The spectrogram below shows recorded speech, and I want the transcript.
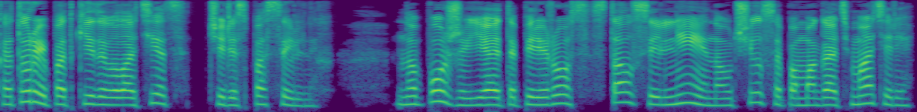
которые подкидывал отец через посыльных. Но позже я это перерос, стал сильнее, научился помогать матери,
